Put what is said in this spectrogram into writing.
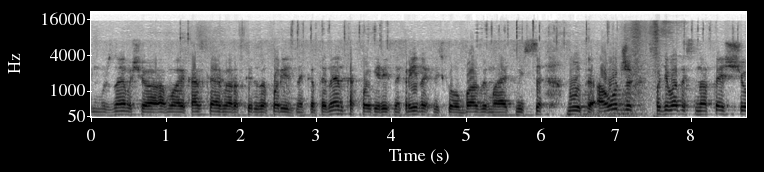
Ми ж знаємо, що американська армія розкрита по різних континентах, по різних країнах військові бази мають місце бути. А отже, сподіватися на те, що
